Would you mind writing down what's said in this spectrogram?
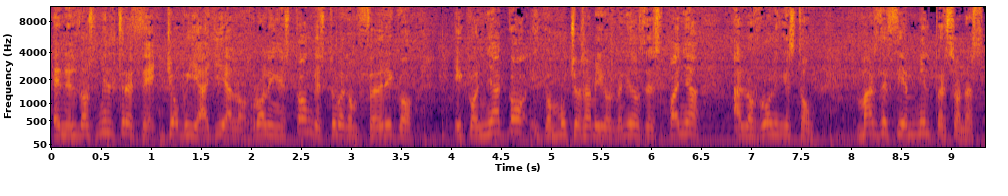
En el 2013 yo vi allí a los Rolling Stones, estuve con Federico y con Ñaco y con muchos amigos venidos de España a los Rolling Stones. Más de 100.000 personas.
